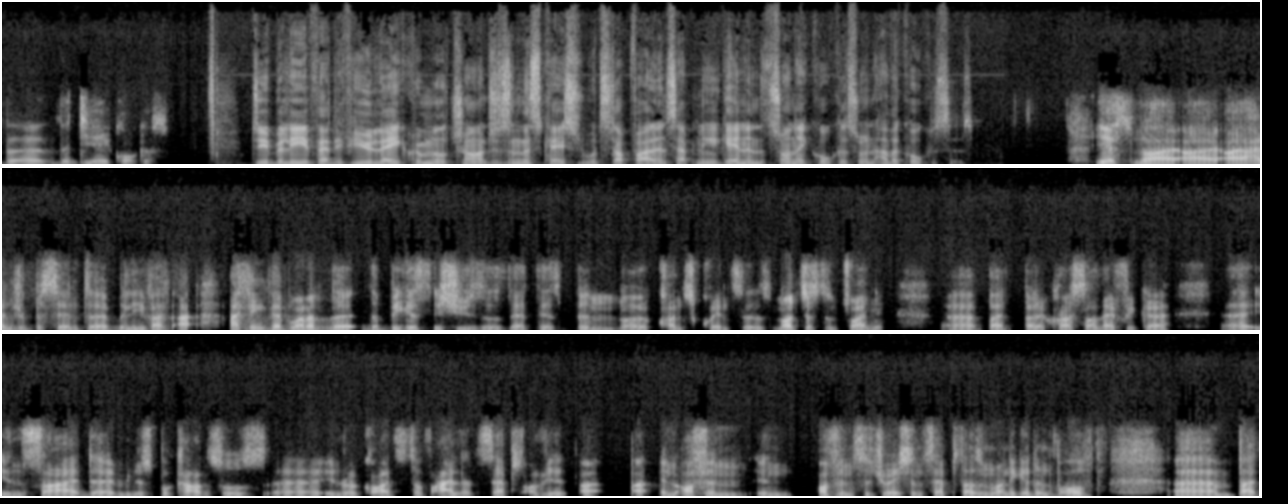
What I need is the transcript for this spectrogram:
the the DA caucus. Do you believe that if you lay criminal charges in this case, it would stop violence happening again in the Tshwane caucus or in other caucuses? Yes, no, I, I, 100% uh, believe. I, I, I think that one of the, the biggest issues is that there's been no consequences, not just in Tshwane, uh, but but across South Africa, uh, inside uh, municipal councils, uh, in regards to violence. SAPS obvious, uh, and often in often situations SAPS doesn't want to get involved. Um, but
